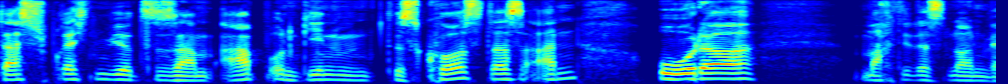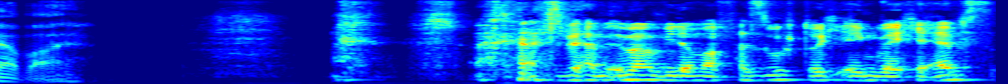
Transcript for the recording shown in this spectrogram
das sprechen wir zusammen ab und gehen im Diskurs das an? Oder macht ihr das nonverbal? Also wir haben immer wieder mal versucht, durch irgendwelche Apps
